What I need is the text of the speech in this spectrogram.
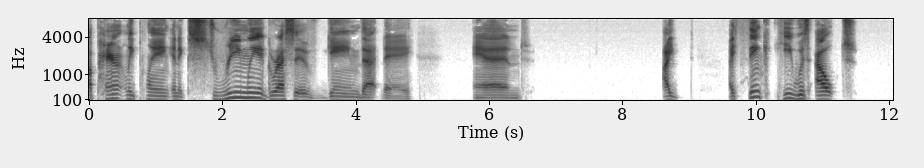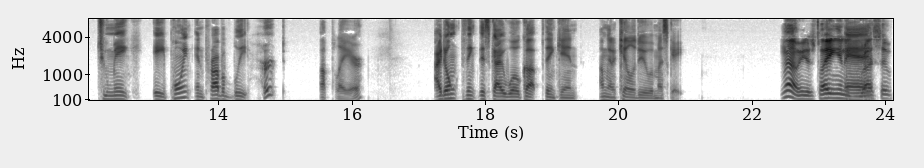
apparently playing an extremely aggressive game that day and I I think he was out to make a point and probably hurt a player. I don't think this guy woke up thinking I'm going to kill a dude with my skate. No, he was playing an And- aggressive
